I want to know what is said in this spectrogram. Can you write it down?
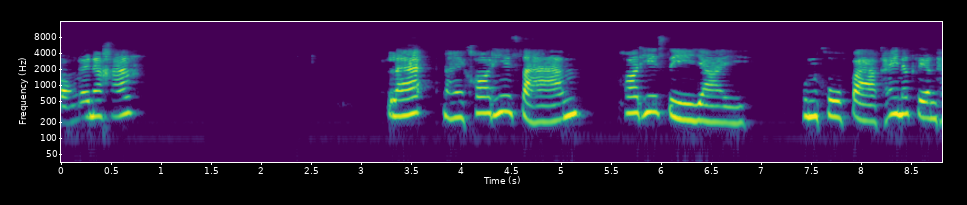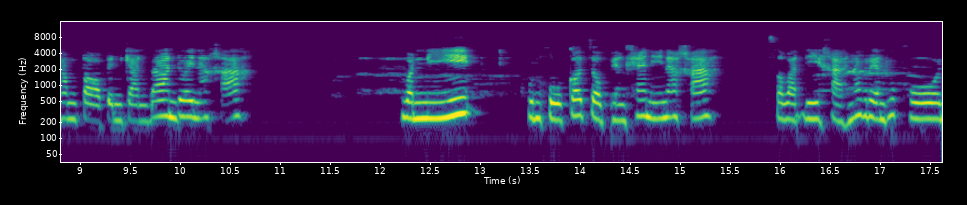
2 ด้วยนะคะ และในข้อที่ 3 ข้อที่ 4 ใหญ่ คุณครูฝากให้นักเรียนทำต่อเป็นการบ้านด้วยนะคะ วันนี้คุณครูก็จบเพียงแค่นี้นะคะ สวัสดีค่ะนักเรียนทุกคน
